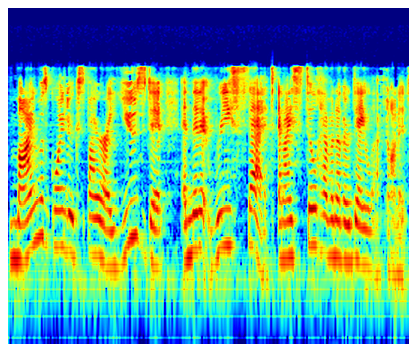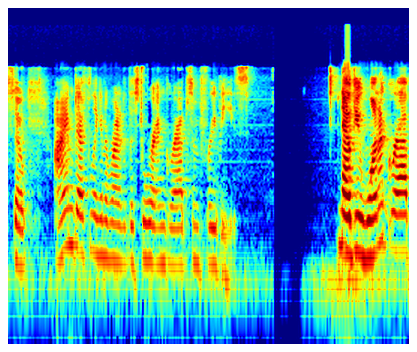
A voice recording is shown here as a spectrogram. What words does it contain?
mine was going to expire, I used it, and then it reset, and I still have another day left on it. So I'm definitely gonna run to the store and grab some freebies. Now, if you want to grab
